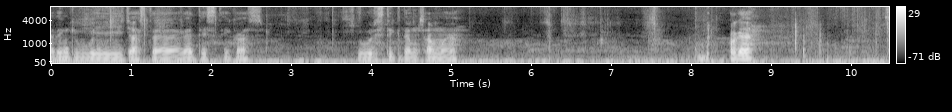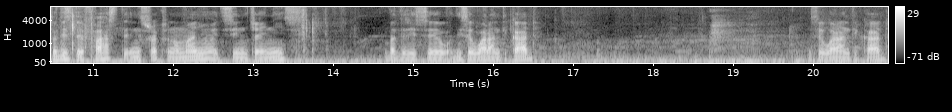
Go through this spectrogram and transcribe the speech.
I think if we just uh, get these stickers we will stick them somewhere. Okay. So this is the first instructional manual. It's in chinese but there is a this is a warranty card. It's a warranty card.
